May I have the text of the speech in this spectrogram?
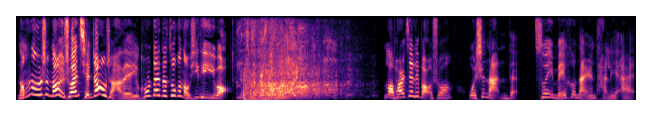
能不能是脑血栓、前兆啥的？有空带他做个脑 CT 吧。老牌健力宝说：“我是男的，所以没和男人谈恋爱，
